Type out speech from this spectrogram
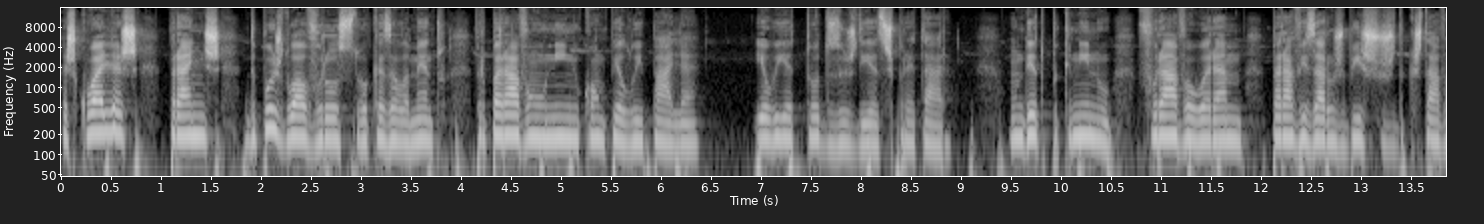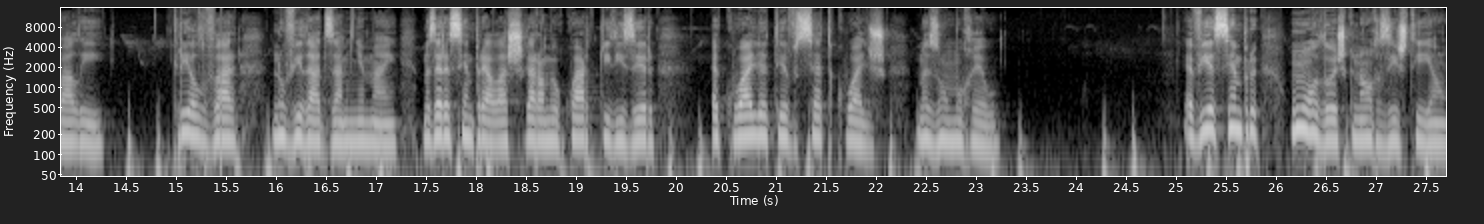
As coelhas, pranhes, depois do alvoroço do acasalamento, preparavam o um ninho com pelo e palha. Eu ia todos os dias espreitar. Um dedo pequenino furava o arame para avisar os bichos de que estava ali. Queria levar novidades à minha mãe, mas era sempre ela a chegar ao meu quarto e dizer: A coelha teve sete coelhos, mas um morreu. Havia sempre um ou dois que não resistiam.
